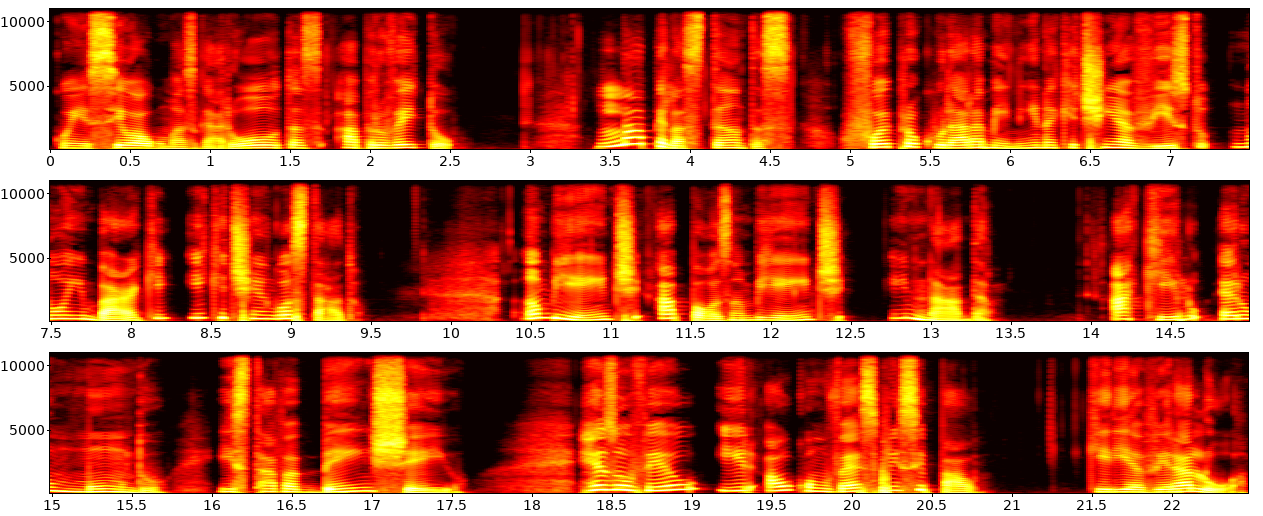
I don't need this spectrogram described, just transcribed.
conheceu algumas garotas, aproveitou. Lá pelas tantas, foi procurar a menina que tinha visto no embarque e que tinha gostado. Ambiente após ambiente e nada. Aquilo era um mundo e estava bem cheio resolveu ir ao convés principal. Queria ver a lua.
